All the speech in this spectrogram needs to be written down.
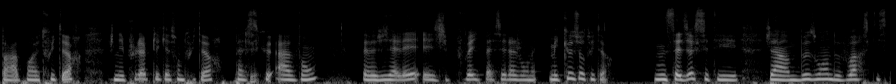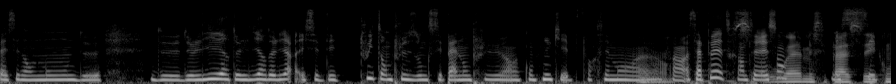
par rapport à Twitter. Je n'ai plus l'application Twitter parce que avant euh, j'y allais et j'y pouvais y passer la journée, mais que sur Twitter. C'est-à-dire que c'était j'avais un besoin de voir ce qui se passait dans le monde, de de, de lire, de lire, de lire, et c'est des tweets en plus, donc c'est pas non plus un contenu qui est forcément. euh. Enfin, ça peut être intéressant. Ouais, mais c'est mais pas assez construit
